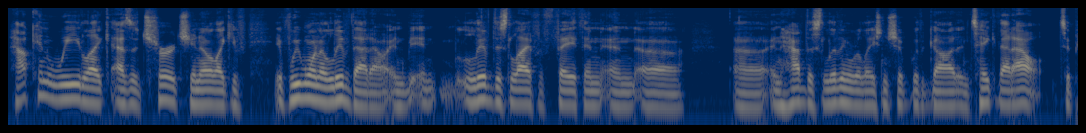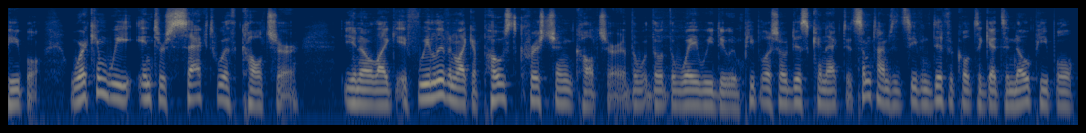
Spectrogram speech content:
how can we like as a church, you know, like if if we want to live that out and, and live this life of faith and and uh, uh, and have this living relationship with God and take that out to people, where can we intersect with culture? You know, like if we live in like a post-Christian culture, the, the the way we do, and people are so disconnected, sometimes it's even difficult to get to know people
